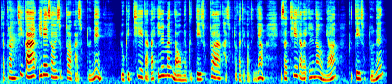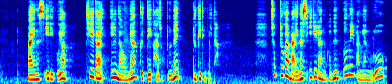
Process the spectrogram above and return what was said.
자, 그럼 t가 1에서의 속도와 가속도는 여기 t에다가 1만 넣으면 그때의 속도와 가속도가 되거든요. 그래서 t에다가 1 넣으면 그때의 속도는 마이너스 1이고요. t에다 1 넣으면 그때의 가속도는 6이 됩니다. 속도가 마이너스 1이라는 거는 음의 방향으로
